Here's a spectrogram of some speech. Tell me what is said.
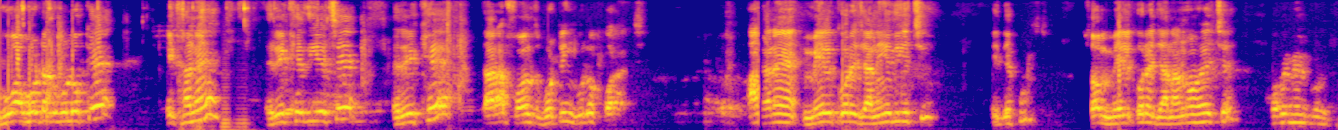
ভুয়া ভোটার গুলোকে এখানে রেখে দিয়েছে। রেখে তারা ফলস ভোটিংগুলো করাচ্ছে। এখানে মেল করে জানিয়ে দিয়েছি। এই দেখুন সব মেল করে জানানো হয়েছে। কবে মেল করেছে?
